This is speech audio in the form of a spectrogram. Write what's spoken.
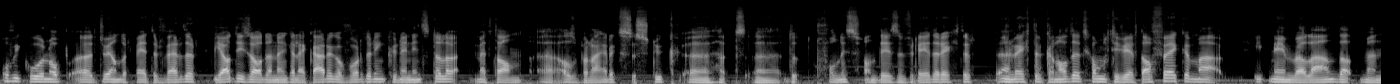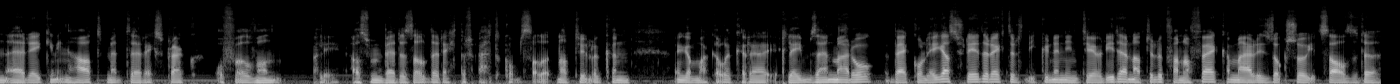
of ik woon op uh, 200 meter verder. Ja, die zouden een gelijkaardige vordering kunnen instellen met dan uh, als belangrijkste stuk uh, het, het vonnis van deze vrederechter. Een rechter kan altijd gemotiveerd afwijken, maar ik neem wel aan dat men rekening houdt met de rechtspraak ofwel van Allee, als men bij dezelfde rechter uitkomt, zal het natuurlijk een, een gemakkelijkere claim zijn. Maar ook bij collega's vrederechters, die kunnen in theorie daar natuurlijk van afwijken. Maar er is ook zoiets als de,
